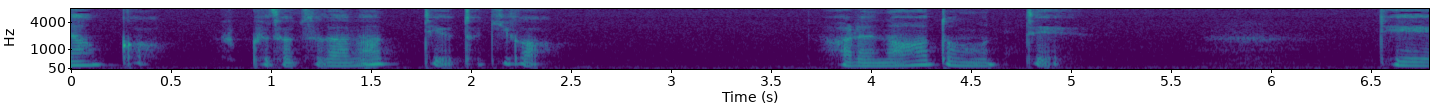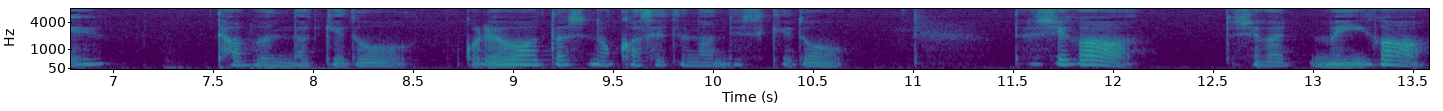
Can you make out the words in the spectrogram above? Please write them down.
なんか複雑だなっていう時があるなと思ってで多分だけどこれは私の仮説なんですけど私が私がメイが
